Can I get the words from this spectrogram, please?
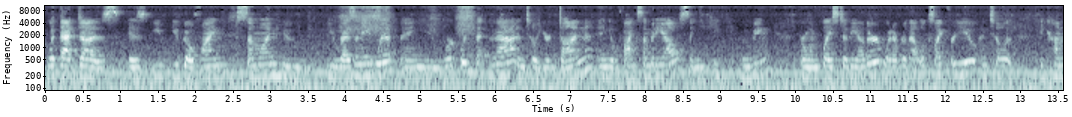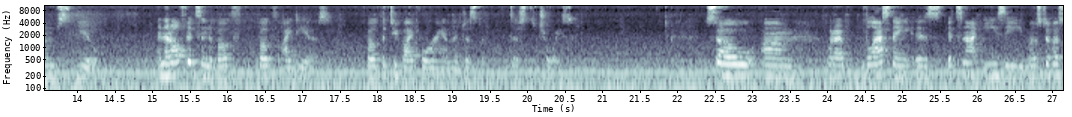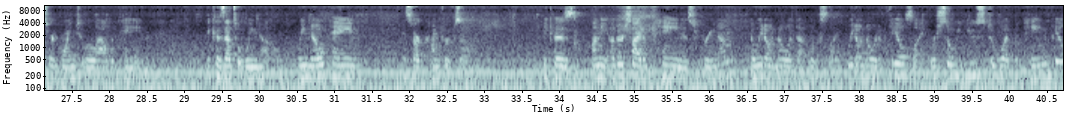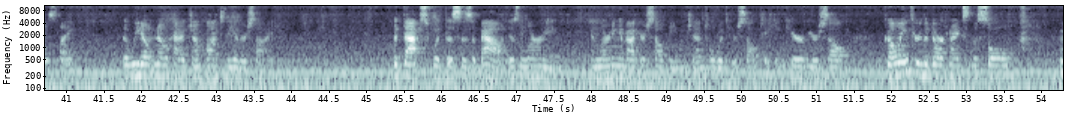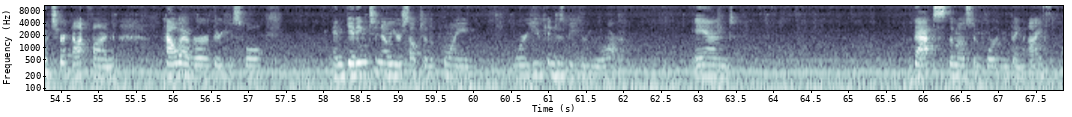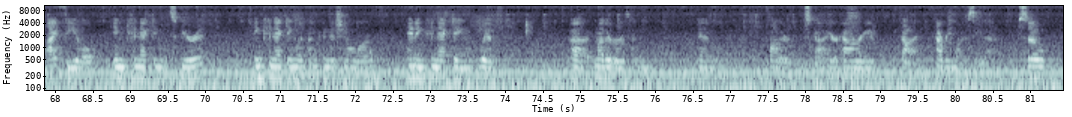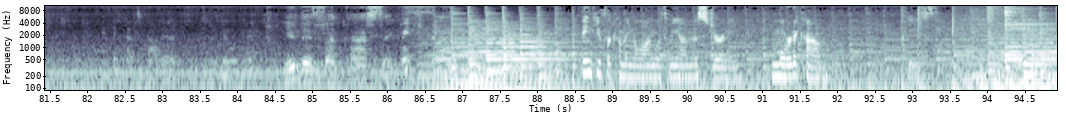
what that does is you, you go find someone who you resonate with and you work with that, that until you're done and you'll find somebody else and you keep moving from one place to the other, whatever that looks like for you, until it becomes you. And that all fits into both both ideas, both the two by four and the just the, just the choice. So um, what I the last thing is it's not easy. Most of us are going to allow the pain because that's what we know. We know pain is our comfort zone. Because on the other side of pain is freedom, and we don't know what that looks like. We don't know what it feels like. We're so used to what the pain feels like that we don't know how to jump onto the other side. But that's what this is about, is learning and learning about yourself, being gentle with yourself, taking care of yourself, going through the dark nights of the soul, which are not fun. However, they're useful and getting to know yourself to the point where you can just be who you are. And that's the most important thing I, I feel in connecting with spirit, in connecting with unconditional love, and in connecting with uh, Mother Earth and, and Father Sky, or however you God, however you want to see that. So I think that's about it. Did I do okay? You did fantastic. Thank you for coming along with me on this journey. More to come. Peace.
